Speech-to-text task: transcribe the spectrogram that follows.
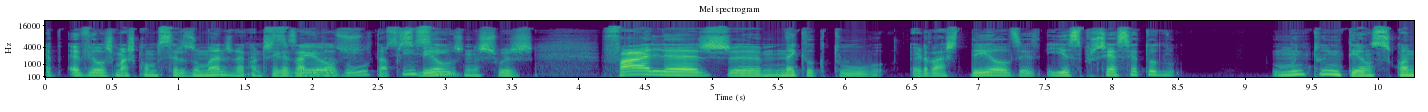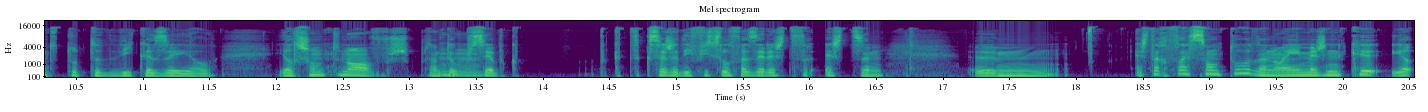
a- a vê-los mais como seres humanos, não é? quando chegas à vida adulta, a percebê-los nas suas falhas, eh, naquilo que tu herdaste deles, e esse processo é todo muito intenso quando tu te dedicas a ele. Eles são muito novos, portanto eu Uhum. percebo que, que, que seja difícil fazer este. este hum, esta reflexão toda, não é? Imagino que ele-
